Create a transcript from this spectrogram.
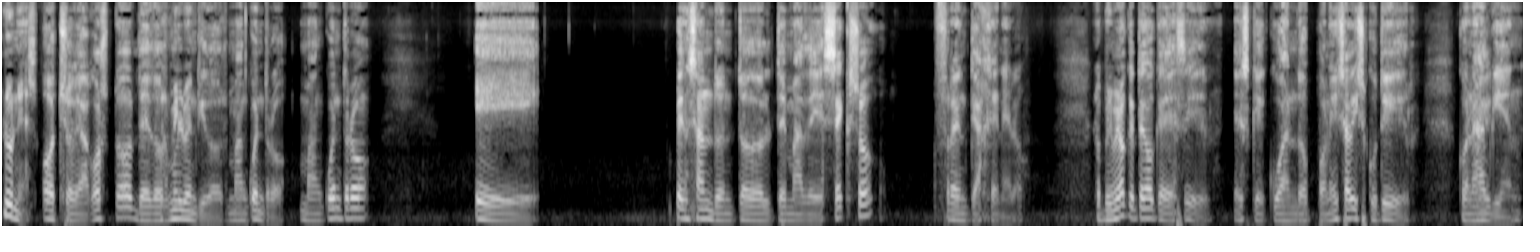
Lunes 8 de agosto de 2022. Me encuentro, me encuentro eh, pensando en todo el tema de sexo frente a género. Lo primero que tengo que decir es que cuando ponéis a discutir con alguien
